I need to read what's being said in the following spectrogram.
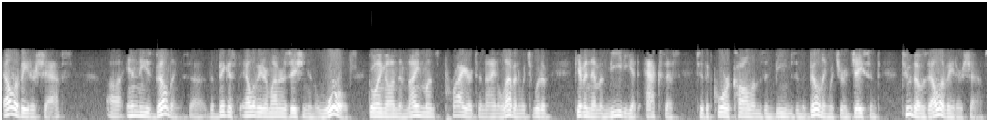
elevator shafts uh, in these buildings, uh, the biggest elevator modernization in the world going on the nine months prior to 9/11, which would have given them immediate access to the core columns and beams in the building, which are adjacent to those elevator shafts.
